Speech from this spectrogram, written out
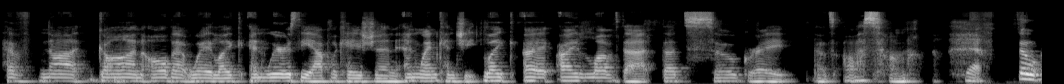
have not gone all that way. Like, and where's the application? And when can she? Like, I, I love that. That's so great. That's awesome. Yeah. So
